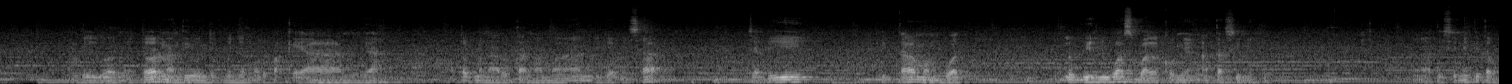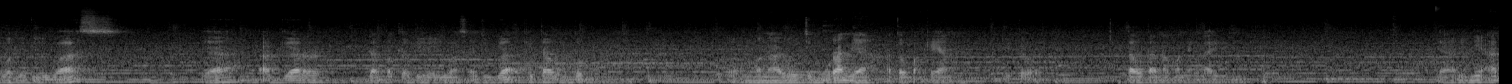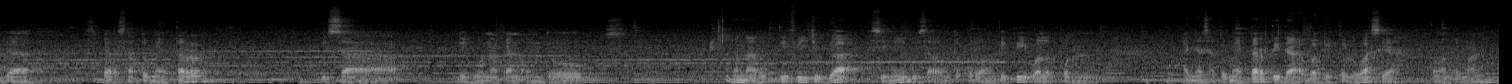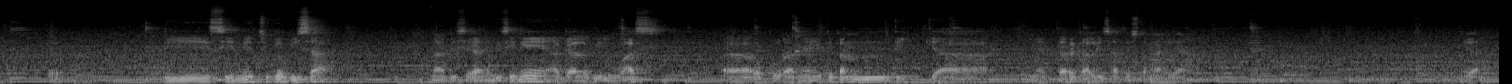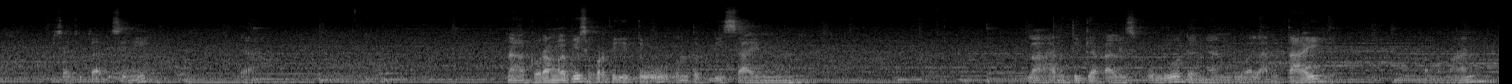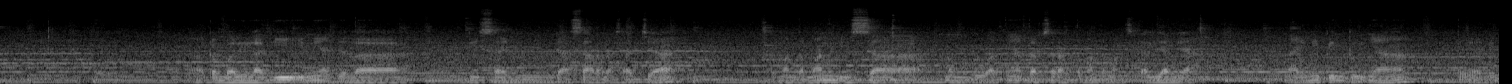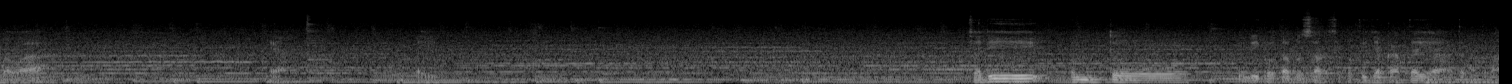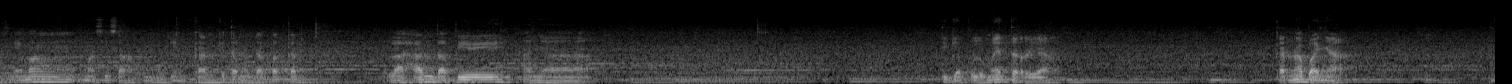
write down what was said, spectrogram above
Ambil 2 meter nanti untuk menjemur pakaian ya atau menaruh tanaman juga bisa. Jadi kita membuat lebih luas balkon yang atas ini. Nah, di sini kita buat lebih luas ya agar dapat lebih leluasa juga kita untuk eh, menaruh jemuran ya atau pakaian gitu. Atau tanaman yang lain. Ya ini ada spare 1 meter bisa digunakan untuk menaruh TV juga di sini bisa untuk ruang TV walaupun hanya satu meter tidak begitu luas ya teman-teman. Di sini juga bisa nah di yang di sini agak lebih luas uh, ukurannya itu kan 3 meter kali satu setengah ya. Ya bisa juga di sini. Ya. Nah kurang lebih seperti itu untuk desain lahan 3 kali 10 dengan dua lantai teman-teman kembali lagi ini adalah desain dasarnya saja. Teman-teman bisa membuatnya terserah teman-teman sekalian ya. Nah ini pintunya itu ya di bawah. Ya. Baik. Jadi untuk di kota besar seperti Jakarta ya teman-teman. Memang masih sangat memungkinkan kita mendapatkan lahan tapi hanya 30 meter ya. Karena banyak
